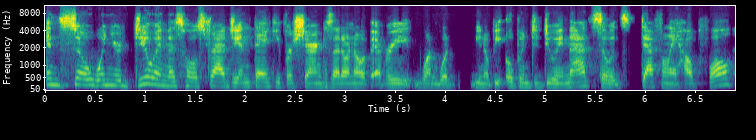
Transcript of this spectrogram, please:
And so when you're doing this whole strategy, and thank you for sharing, because I don't know if everyone would, you know, be open to doing that. So it's definitely helpful.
